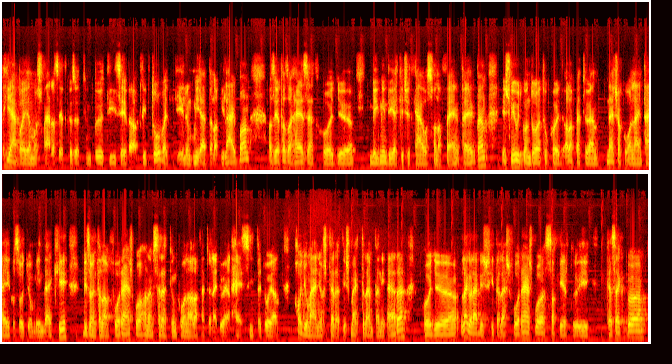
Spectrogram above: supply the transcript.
hiába él most már azért közöttünk bő tíz éve a kriptó, vagy élünk mi ebben a világban, azért az a helyzet, hogy még mindig egy kicsit káosz van a fejekben, és mi úgy gondoltuk, hogy alapvetően ne csak online tájékozódjon mindenki bizonytalan forrásból, hanem szerettünk volna alapvetően egy olyan helyszínt, egy olyan hagyományos teret is megteremteni erre, hogy legalábbis hiteles forrásból szakértői kezekből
